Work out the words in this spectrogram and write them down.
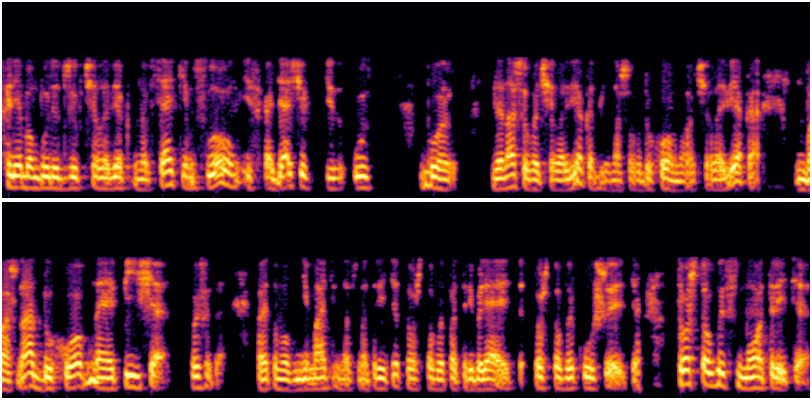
хлебом будет жив человек, но всяким словом, исходящих из уст Божьих. Для нашего человека, для нашего духовного человека важна духовная пища. Слышите? Поэтому внимательно смотрите то, что вы потребляете, то, что вы кушаете, то, что вы смотрите.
